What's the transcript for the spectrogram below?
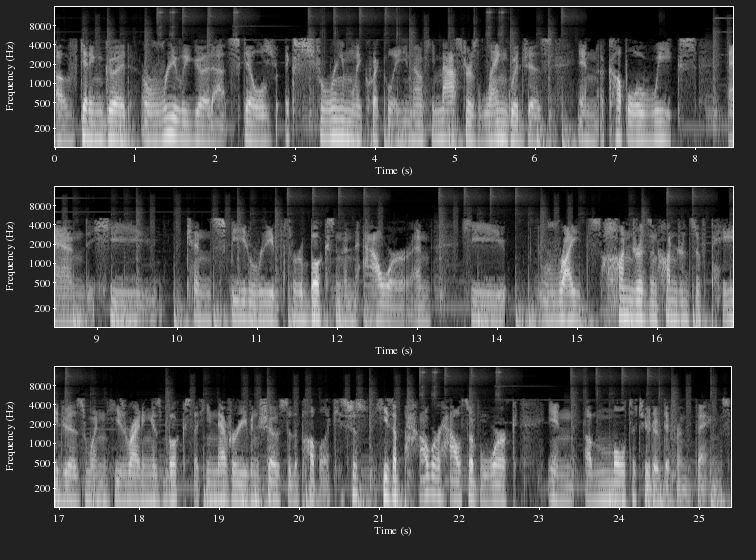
of getting good, really good at skills extremely quickly. You know, he masters languages in a couple of weeks, and he can speed read through books in an hour, and he writes hundreds and hundreds of pages when he's writing his books that he never even shows to the public. He's just he's a powerhouse of work in a multitude of different things.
